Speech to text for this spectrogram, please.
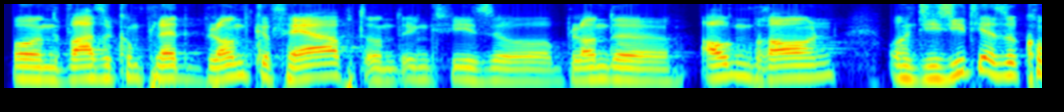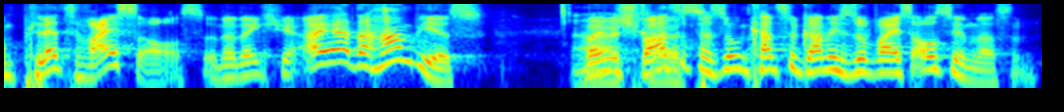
und war so komplett blond gefärbt und irgendwie so blonde Augenbrauen und die sieht ja so komplett weiß aus. Und dann denke ich mir, ah ja, da haben wir es. Weil Ah, eine schwarze krass. Person kannst du gar nicht so weiß aussehen lassen.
